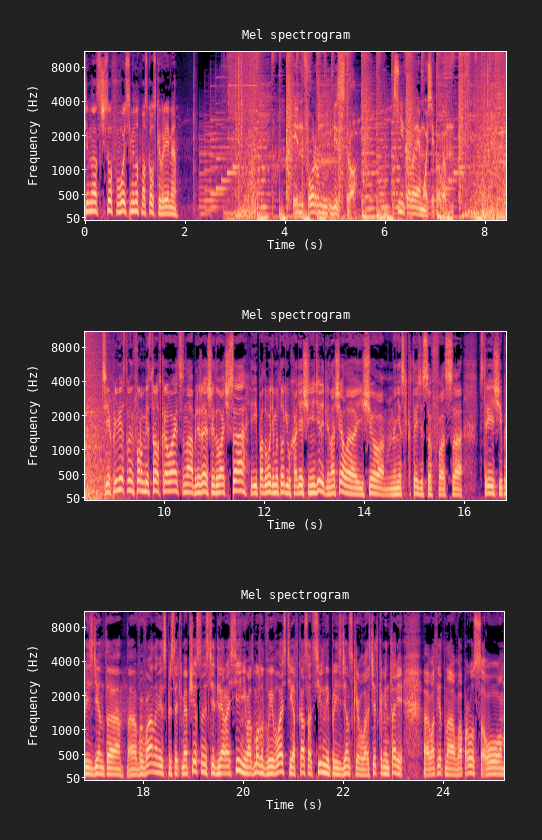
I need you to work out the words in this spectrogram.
17 часов 8 минут московское время. Информ Бистро с Николаем Осиповым. Всех приветствую. Информ Бистро открывается на ближайшие два часа. И подводим итоги уходящей недели. Для начала еще несколько тезисов с встречи президента в Иванове с представителями общественности. Для России невозможно двоевластие и отказ от сильной президентской власти. Это комментарий в ответ на вопрос о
